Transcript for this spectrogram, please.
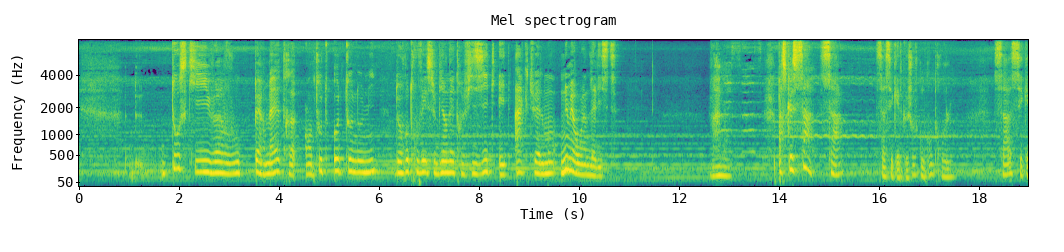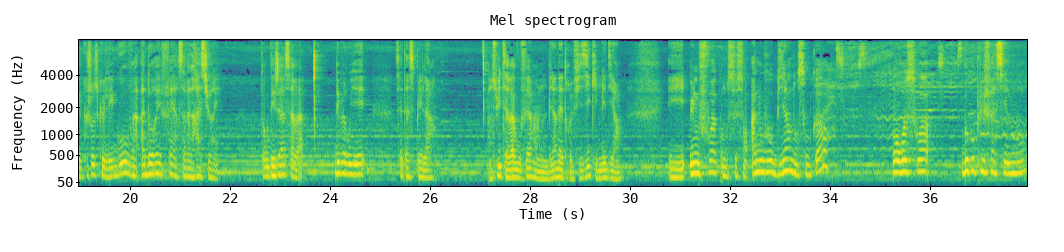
Tout ce qui va vous permettre en toute autonomie de retrouver ce bien-être physique est actuellement numéro un de la liste. Vraiment. Parce que ça, ça, ça c'est quelque chose qu'on contrôle ça, c'est quelque chose que l'ego va adorer faire, ça va le rassurer. Donc déjà, ça va déverrouiller cet aspect-là. Ensuite, ça va vous faire un bien-être physique immédiat. Et une fois qu'on se sent à nouveau bien dans son corps, on reçoit beaucoup plus facilement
